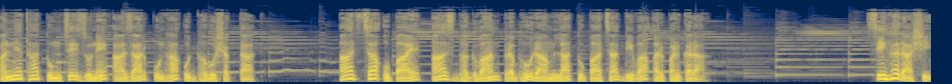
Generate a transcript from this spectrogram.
अन्यथा तुमचे जुने आजार पुन्हा उद्भवू शकतात. आजचा उपाय आज भगवान प्रभू रामला तुपाचा दिवा अर्पण करा. सिंह राशी.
